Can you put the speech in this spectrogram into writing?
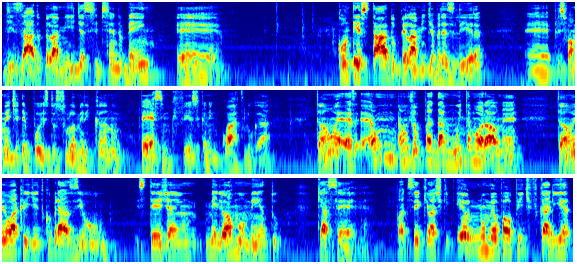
visado pela mídia, se- sendo bem é, contestado pela mídia brasileira, é, principalmente depois do sul-americano péssimo que fez, ficando em quarto lugar. Então é, é, um, é um jogo para dar muita moral, né? Então eu acredito que o Brasil esteja em um melhor momento que a Sérvia. Pode ser que eu acho que eu no meu palpite ficaria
